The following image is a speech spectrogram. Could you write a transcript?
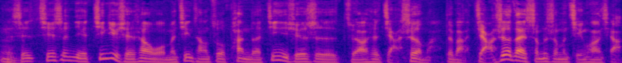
嗯其实其实你经济学上我们经常做判断，经济学是主要是假设嘛，对吧？假设在什么什么情况下，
